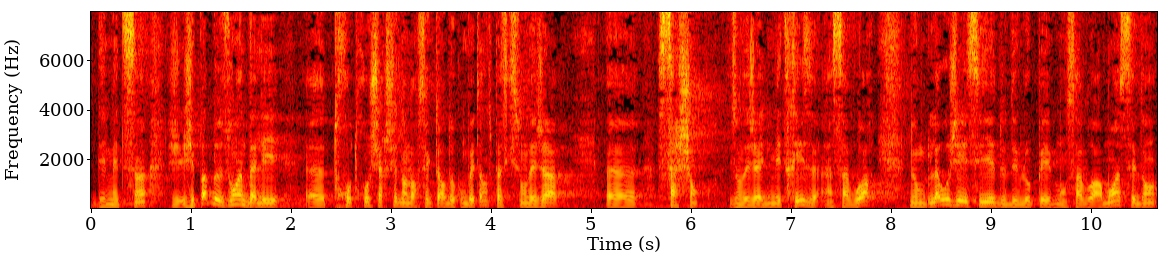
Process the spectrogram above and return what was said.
des médecins. J'ai pas besoin d'aller euh, trop trop chercher dans leur secteur de compétences parce qu'ils sont déjà euh, sachants. Ils ont déjà une maîtrise, un savoir. Donc là où j'ai essayé de développer mon savoir, moi, c'est dans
